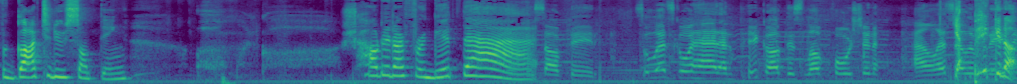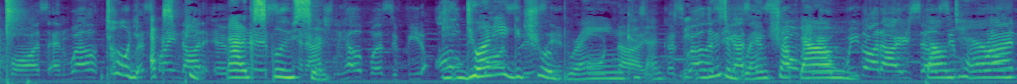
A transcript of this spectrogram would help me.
forgot to do something. Oh my gosh, how did I forget that? So let's go ahead and pick up this love potion and let's Yeah, pick it up. boss. And well, Told you, XP, not exclusive. Help us defeat Do- I need to get you a brain? brain? 'Cause Fortnite. I'm- 'Cause, well, there's a brain shop here, down- we got ourselves downtown,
